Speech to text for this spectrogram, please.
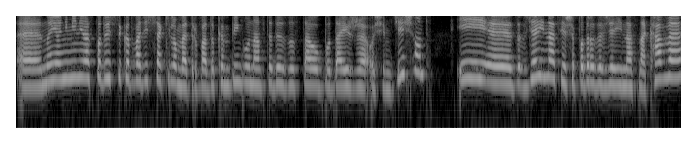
E, no i oni mieli nas podwieźć tylko 20 km, a do kempingu nam wtedy zostało bodajże 80 i e, wzięli nas, jeszcze po drodze wzięli nas na kawę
